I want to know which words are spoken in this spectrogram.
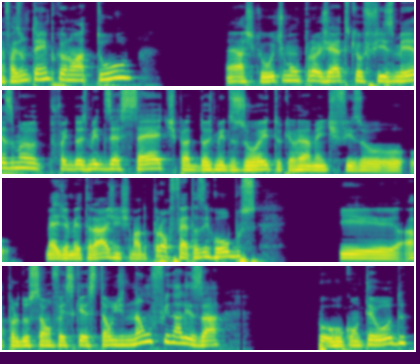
Já faz um tempo que eu não atuo. É, acho que o último projeto que eu fiz mesmo foi em 2017 para 2018, que eu realmente fiz o, o, média-metragem chamado Profetas e Roubos. E a produção fez questão de não finalizar o, o conteúdo,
